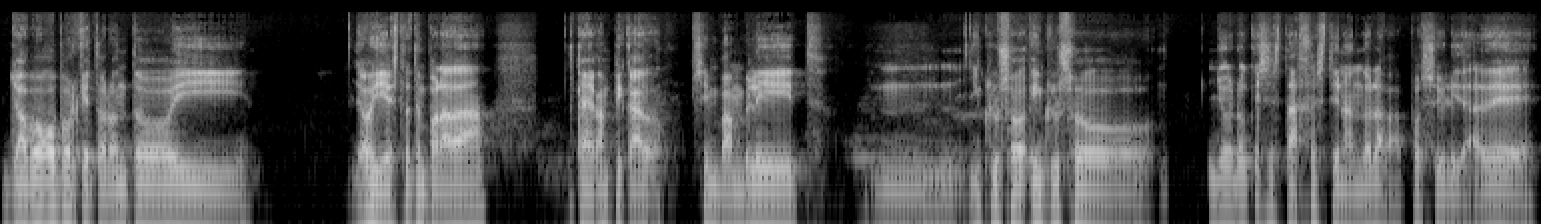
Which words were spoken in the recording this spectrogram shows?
Yo abogo porque Toronto hoy, hoy esta temporada caigan picado. Sin Van mm, incluso, incluso yo creo que se está gestionando la posibilidad de,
